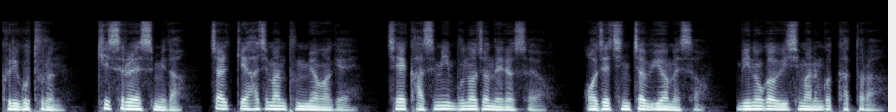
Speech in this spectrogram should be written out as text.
그리고 둘은 키스를 했습니다. 짧게 하지만 분명하게 제 가슴이 무너져 내렸어요. 어제 진짜 위험했어. 민호가 의심하는 것 같더라.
